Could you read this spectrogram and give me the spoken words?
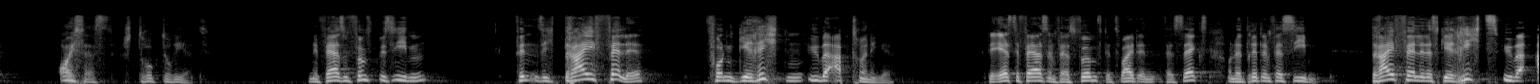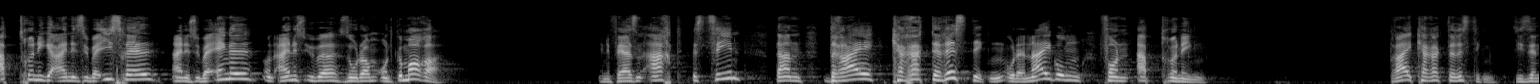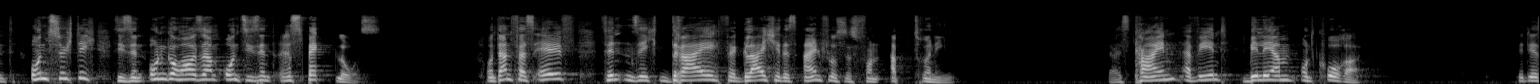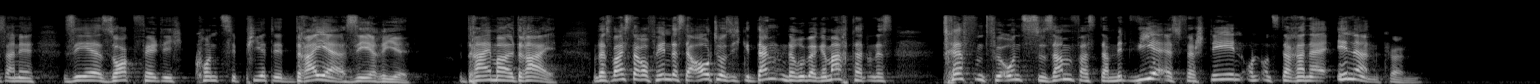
äußerst strukturiert. In den Versen 5 bis 7 finden sich drei Fälle von Gerichten über Abtrünnige. Der erste Vers in Vers 5, der zweite in Vers 6 und der dritte in Vers 7. Drei Fälle des Gerichts über Abtrünnige, eines über Israel, eines über Engel und eines über Sodom und Gomorra. In den Versen 8 bis 10 dann drei Charakteristiken oder Neigungen von Abtrünnigen. Drei Charakteristiken. Sie sind unzüchtig, sie sind ungehorsam und sie sind respektlos. Und dann Vers 11 finden sich drei Vergleiche des Einflusses von Abtrünnigen. Da ist Kain erwähnt, Bileam und Korah. Seht ihr, ist eine sehr sorgfältig konzipierte Dreier-Serie. Dreimal drei. Und das weist darauf hin, dass der Autor sich Gedanken darüber gemacht hat und es treffend für uns zusammenfasst, damit wir es verstehen und uns daran erinnern können.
